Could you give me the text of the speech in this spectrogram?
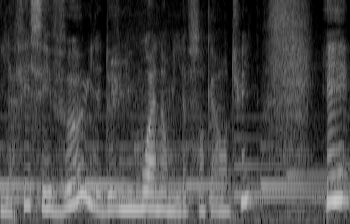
Il a fait ses vœux, il est devenu moine en 1948, et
